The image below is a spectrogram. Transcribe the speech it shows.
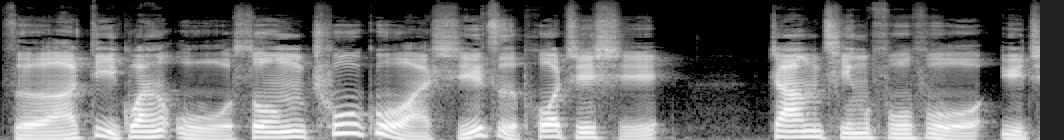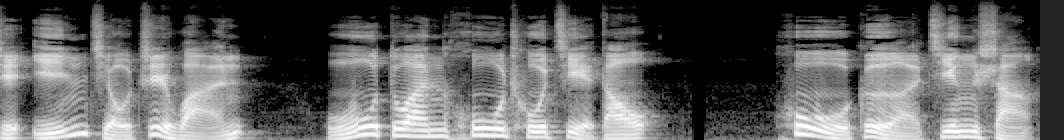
则地观武松出过十字坡之时，张清夫妇与之饮酒至晚，无端呼出借刀，互各惊赏。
